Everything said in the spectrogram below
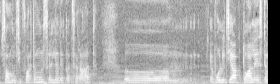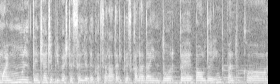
s-au mulțit foarte mult sălile de cățărat. Uh, evoluția actuală este mai mult în ceea ce privește sălile de cățărat, adică escalada indoor pe bouldering, pentru că um,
